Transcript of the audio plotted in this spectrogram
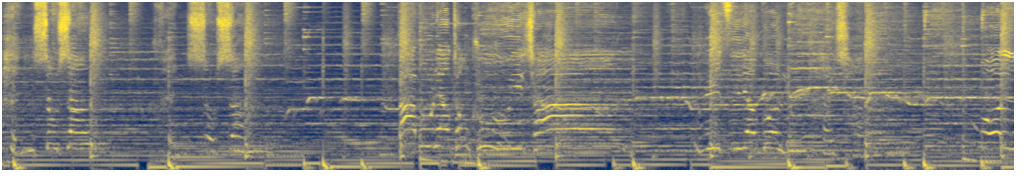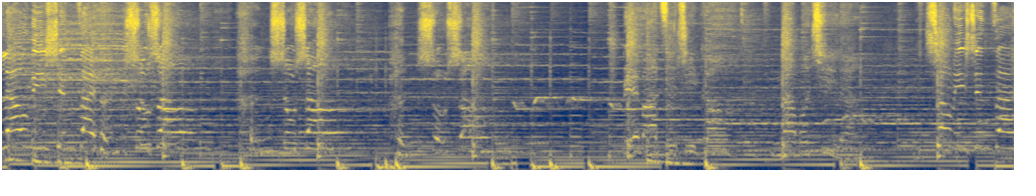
很受伤，很受伤。大不了痛哭一场。日子要过路还长，我料你现在很受伤，很受伤，很受伤。别把自己搞得那么凄凉。瞧你现在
